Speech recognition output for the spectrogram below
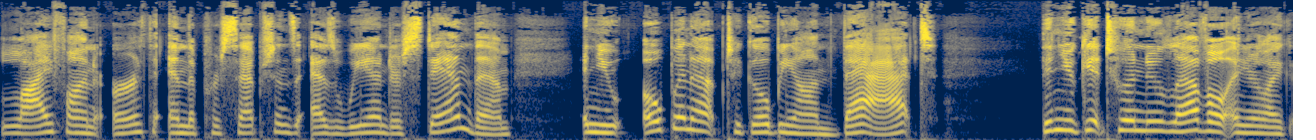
life on earth and the perceptions as we understand them. And you open up to go beyond that. Then you get to a new level and you're like,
